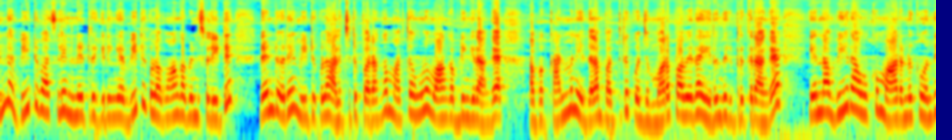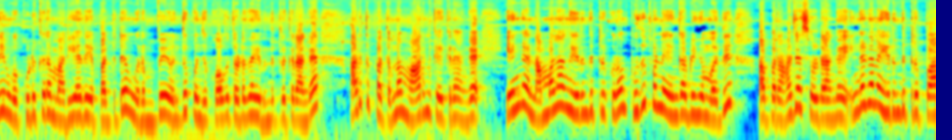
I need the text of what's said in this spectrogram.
என்ன வீட்டு வாசலே நின்றுட்டு இருக்கிறீங்க? வீட்டுக்குள்ளே வாங்க அப்படின்னு சொல்லிட்டு ரெண்டு பேரையும் வீட்டுக்குள்ளே அழைச்சிட்டு போகிறாங்க மற்றவங்களும் வாங்க அப்படிங்கிறாங்க அப்போ கண்மணி இதெல்லாம் பார்த்துட்டு கொஞ்சம் முறப்பாகவே தான் இருந்துக்கிட்டு இருக்கிறாங்க. ஏன்னா வீராவுக்கும் மாறனுக்கும் வந்து இவங்க கொடுக்குற மரியாதையை பார்த்துட்டு அவங்க ரொம்ப வந்து கொஞ்சம் கோபத்தோடு தான் இருந்துட்டு இருக்கிறாங்க. அடுத்து பார்த்தோம்னா மாறன் கேட்குறாங்க எங்கே நம்மளாம் அங்கே இருந்துட்டு இருக்கிறோம். புது பொண்ணு எங்கே அப்படிங்கும்போது அப்போ ராஜா சொல்கிறாங்க எங்கே தானே இருந்துட்டு இருப்பா?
